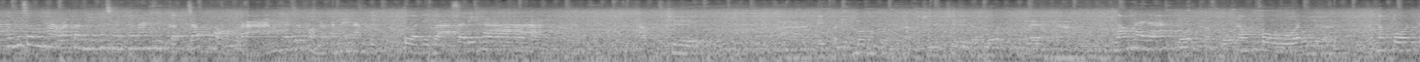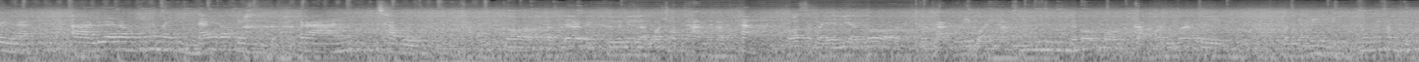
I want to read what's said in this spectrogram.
ค่ะคุณผู้ชมคะและตอนนี้ดิฉันก็นั่งอยู่กับเจ้าของร้านให้เจ้าของร้านแนะนำตัวดีกว่าสวัสดีค่ะครับชื่ออ่าเอกปริม่วงผมครับชื่อชื่อน้องโบ๊ทแรกนะครับน้องใครนะโบ๊ทครับโบ๊ทน้องโบ๊ทเรือน้องโบ๊ทเรืออ่าเรือลำนี้ทำไมถึงได้มาเป็นร้านชาบูครับก็อันดับแรกเลยคือนี่แหละเพราะชอบทานนะครับค่ะ เพราะสมัยเรียนก็ก็ทานพวกนี้บ่อยครับ แล้วก็พอกลับมาดูบ้านตัวเองมันยังไม่มี ยังไม่มีครับผมยังไม่มี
